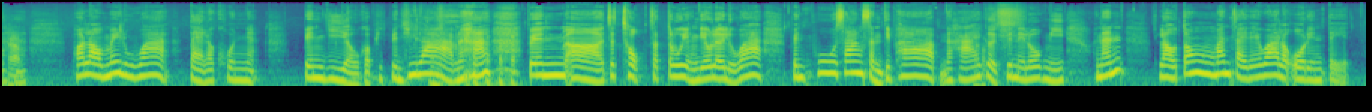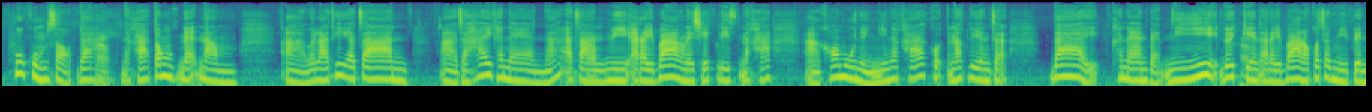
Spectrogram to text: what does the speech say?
นะครัคะบเพราะเราไม่รู้ว่าแต่ละคนเนี่ย เป็นเหยี่ยวกับพิษเป็นที่ลาบนะคะเป็นเอ่อจะฉกศัตรูอย่างเดียวเลย หรือว่าเป็นผู้สร้างสันติภาพนะคะ ให้เกิดขึ้นในโลกนี้ เพราะฉะนั้นเราต้องมั่นใจได้ว่าเราโอเรียนเต e ผู้คุมสอบได้ครับนะคะ ต้องแนะนำอ่าเวลาที่อาจารย์ อาจะให้คะแนนนะอาจารย์มีอะไรบ้างในเช็คลิสต์นะคะอ่าข้อมูลอย่างนี้นะคะ นักเรียนจะได้คะแนนแบบนี้ด้วยเกณฑ์อะไรบ้าง เราก็จะมีเป็น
